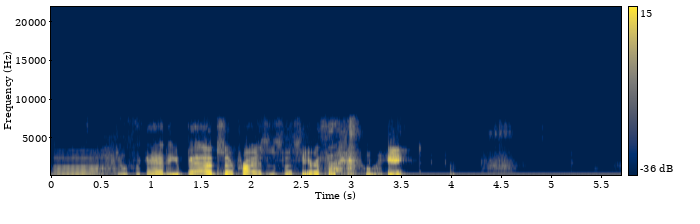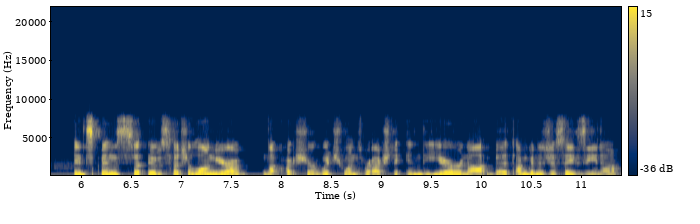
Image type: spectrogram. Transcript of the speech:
Uh, I don't think I had any bad surprises this year, thankfully. It's been su- it was such a long year. I'm not quite sure which ones were actually in the year or not, but I'm gonna just say Xeno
